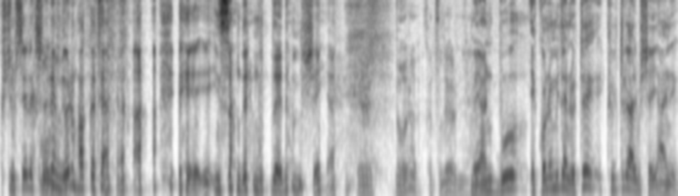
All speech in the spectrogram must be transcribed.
küçümseyerek söylemiyorum. Olmadı. Hakikaten e, e, insanları mutlu eden bir şey yani. Evet. Doğru katılıyorum yani. Ve yani bu ekonomiden öte kültürel bir şey. Yani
